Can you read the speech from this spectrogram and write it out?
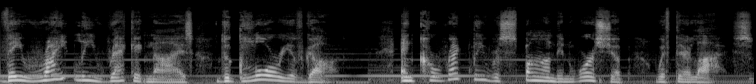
They rightly recognize the glory of God and correctly respond in worship with their lives.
